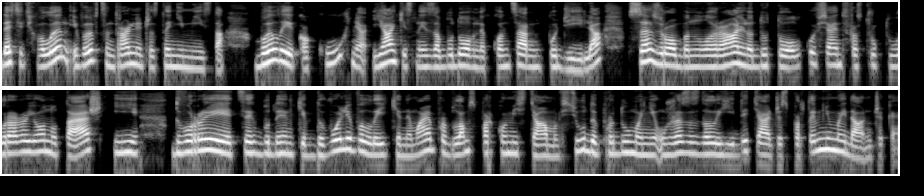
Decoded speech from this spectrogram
10 хвилин, і ви в центральній частині міста. Велика кухня, якісний забудовник концерн Поділля, все зроблено реально до толку, вся інфраструктура району теж. І двори цих будинків доволі великі, немає проблем з паркомістями. Всюди продумані уже заздалегідь дитячі спортивні майданчики.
